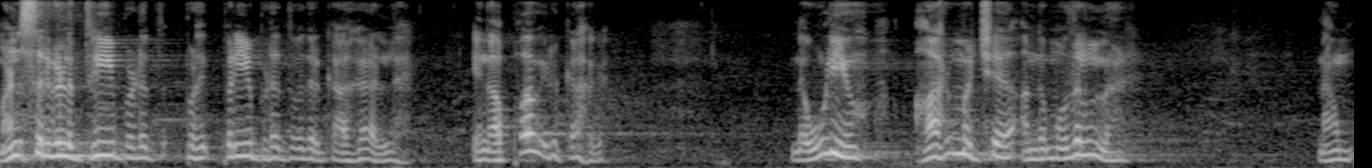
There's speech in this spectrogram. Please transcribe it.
மனுஷர்களை பிரியப்படுத்து பிரியப்படுத்துவதற்காக அல்ல. எங்கள் அப்பாவிற்காக. இந்த ஊழியம் ஆரம்பித்த அந்த முதல் நாள் நான்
